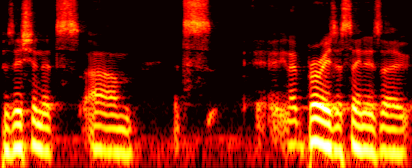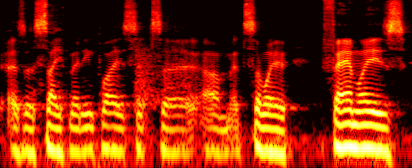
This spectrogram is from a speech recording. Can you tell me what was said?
position, it's um, it's you know breweries are seen as a as a safe meeting place. It's a um, it's somewhere families.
